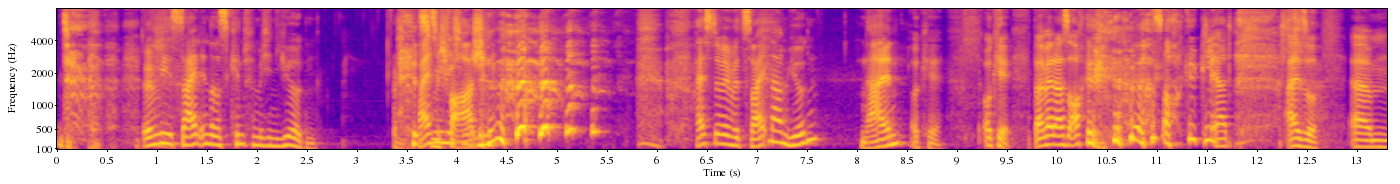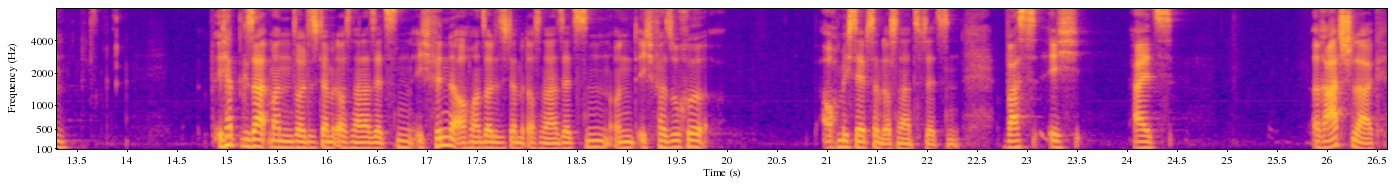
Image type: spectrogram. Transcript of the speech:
irgendwie ist dein inneres Kind für mich ein Jürgen. Willst Weiß du mich verarschen? heißt du mir mit Zweitnamen Jürgen? Nein. Okay. Okay, dann wäre das, auch das auch geklärt. Also, ähm, ich habe gesagt, man sollte sich damit auseinandersetzen. Ich finde auch, man sollte sich damit auseinandersetzen. Und ich versuche auch mich selbst damit auseinanderzusetzen. Was ich als Ratschlag,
